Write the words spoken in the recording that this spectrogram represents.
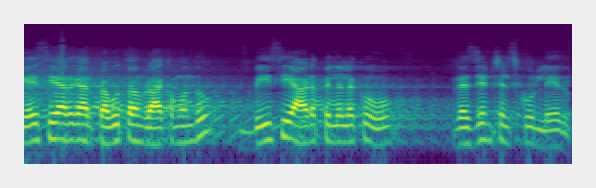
కేసీఆర్ గారు ప్రభుత్వం రాకముందు బీసీ ఆడపిల్లలకు రెసిడెన్షియల్ స్కూల్ లేదు.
